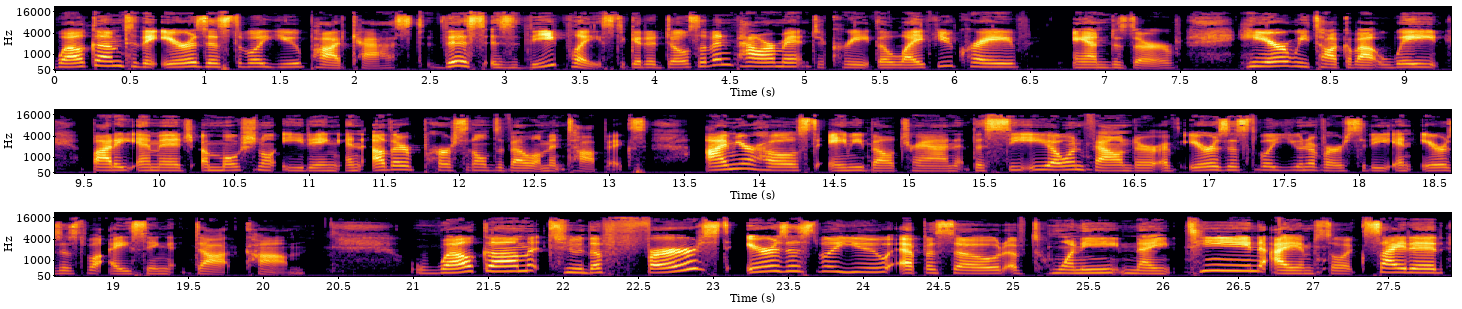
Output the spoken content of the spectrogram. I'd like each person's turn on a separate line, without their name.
Welcome to the Irresistible You podcast. This is the place to get a dose of empowerment to create the life you crave and deserve. Here we talk about weight, body image, emotional eating, and other personal development topics. I'm your host, Amy Beltran, the CEO and founder of Irresistible University and IrresistibleIcing.com. Welcome to the first Irresistible You episode of 2019. I am so excited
